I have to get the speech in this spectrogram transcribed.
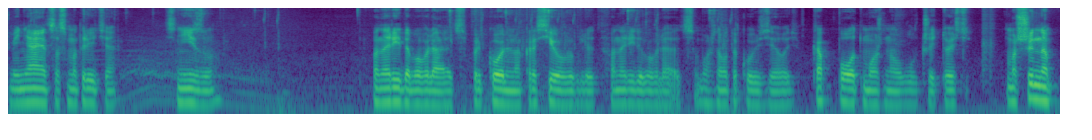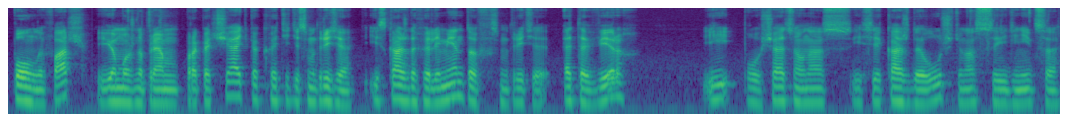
меняется, смотрите, снизу. Фонари добавляются. Прикольно, красиво выглядит. Фонари добавляются. Можно вот такую сделать. Капот можно улучшить. То есть машина полный фарш. Ее можно прям прокачать, как хотите. Смотрите, из каждых элементов, смотрите, это вверх. И получается у нас, если каждое улучшить, у нас соединится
